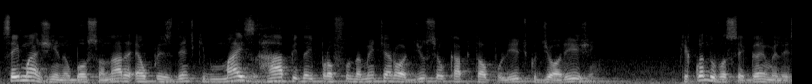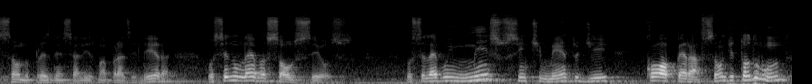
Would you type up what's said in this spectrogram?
Você imagina, o Bolsonaro é o presidente que mais rápida e profundamente erodiu seu capital político de origem. Porque quando você ganha uma eleição no presidencialismo brasileira, você não leva só os seus. Você leva um imenso sentimento de cooperação de todo mundo.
